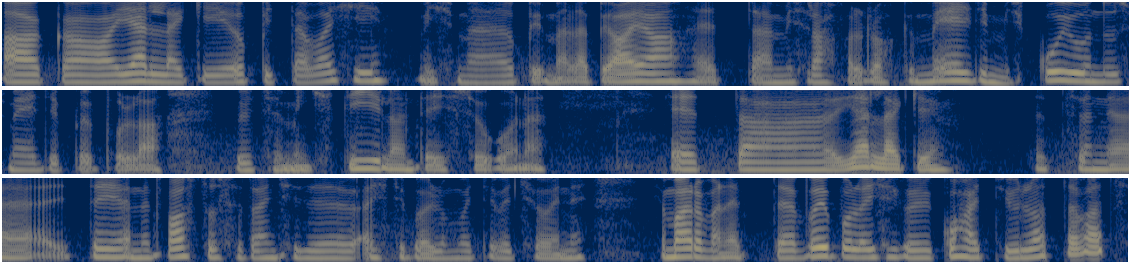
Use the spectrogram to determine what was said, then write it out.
aga jällegi õpitav asi, mis me õpime läbi aja, et äh, mis rahvale rohkem meeldib, mis kujundus meeldib, võib-olla üldse mingi stiil on teistsugune. et äh, jällegi, et see on, teie need vastused andsid hästi palju motivatsiooni ja ma arvan, et võib-olla isegi oli kohati üllatavad,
